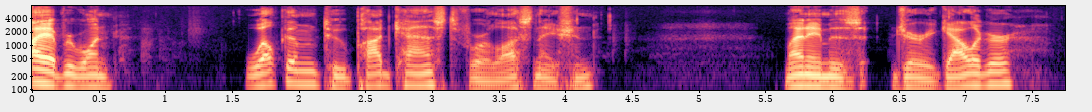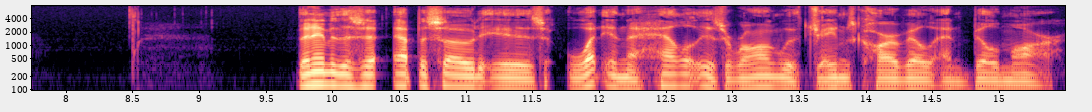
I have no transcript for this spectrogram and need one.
Hi, everyone. Welcome to Podcast for Lost Nation. My name is Jerry Gallagher. The name of this episode is What in the Hell is Wrong with James Carville and Bill Maher?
